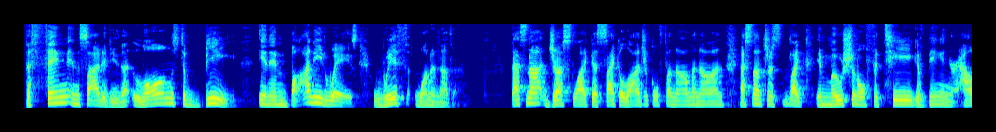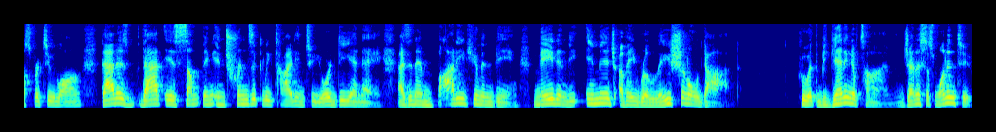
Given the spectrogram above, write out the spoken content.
The thing inside of you that longs to be in embodied ways with one another that's not just like a psychological phenomenon. That's not just like emotional fatigue of being in your house for too long. That is, that is something intrinsically tied into your DNA as an embodied human being made in the image of a relational God who at the beginning of time, in Genesis 1 and 2,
